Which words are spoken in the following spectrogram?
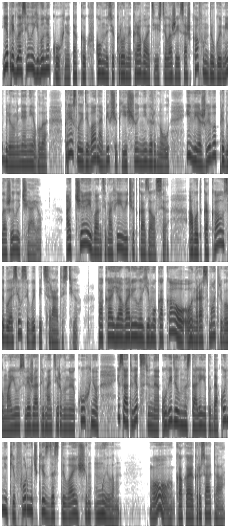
Я пригласила его на кухню, так как в комнате, кроме кровати и стеллажей со шкафом, другой мебели у меня не было. Кресло и диван обивщик еще не вернул и вежливо предложила чаю. От чая Иван Тимофеевич отказался, а вот какао согласился выпить с радостью. Пока я варила ему какао, он рассматривал мою свежеотремонтированную кухню и, соответственно, увидел на столе и подоконнике формочки с застывающим мылом. «О, какая красота!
